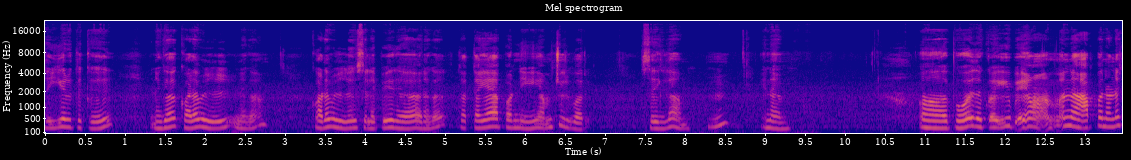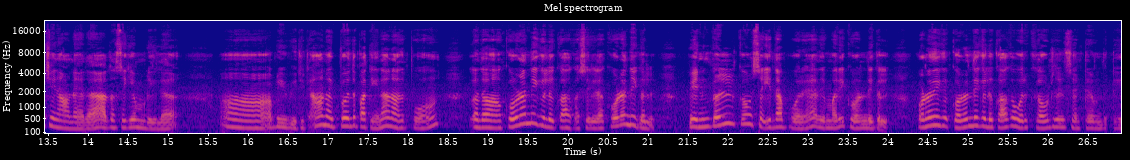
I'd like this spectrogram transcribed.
செய்யறதுக்கு எனக்கு கடவுள் எனக்கு கடவுள் சில பேரை எனக்கு த- தயார் பண்ணி அமுச்சு விடுவார் சரிங்களா? ம்? என்ன? இப்போது இப்போ இதுக்கு இப்போ அப்போ நினச்சேன் நான் அதை அதை செய்ய முடியல. அப்படி விட்டுட்டேன் ஆனால் இப்போ வந்து பார்த்தீங்கன்னா நான் இப்போது அந்த குழந்தைகளுக்காக சரியில்லை குழந்தைகள் பெண்களுக்கும் செய்ய தான் போகிறேன் அதே மாதிரி குழந்தைகள். குழந்தைகள் குழந்தைகளுக்காக ஒரு கவுன்சிலிங் சென்டர் வந்துட்டு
